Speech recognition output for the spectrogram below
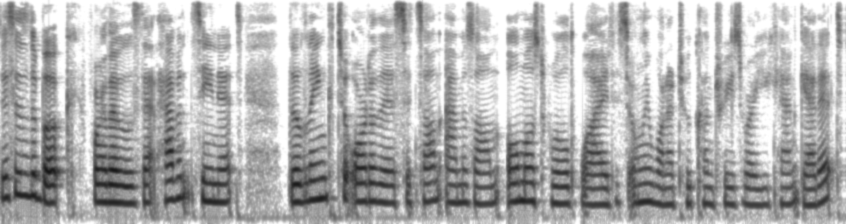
this is the book for those that haven't seen it. The link to order this, it's on Amazon almost worldwide. It's only one or two countries where you can't get it.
